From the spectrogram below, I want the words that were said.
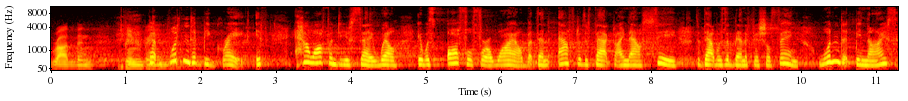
rather than him being but wouldn't it be great if how often do you say well it was awful for a while but then after the fact I now see that that was a beneficial thing wouldn't it be nice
